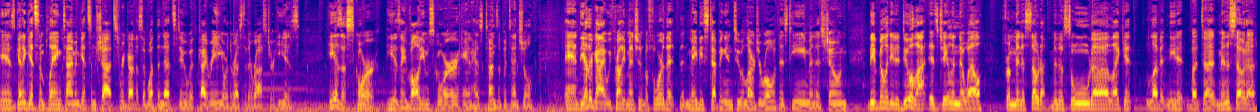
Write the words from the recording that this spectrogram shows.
is going to get some playing time and get some shots regardless of what the Nets do with Kyrie or the rest of their roster. He is he is a scorer. He is a volume scorer and has tons of potential. And the other guy we've probably mentioned before that, that may be stepping into a larger role with his team and has shown the ability to do a lot is Jaylen Nowell from Minnesota. Minnesota, like it, love it, need it. But uh, Minnesota,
